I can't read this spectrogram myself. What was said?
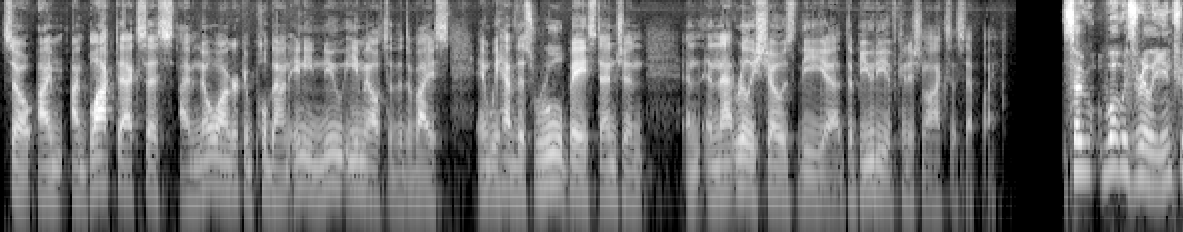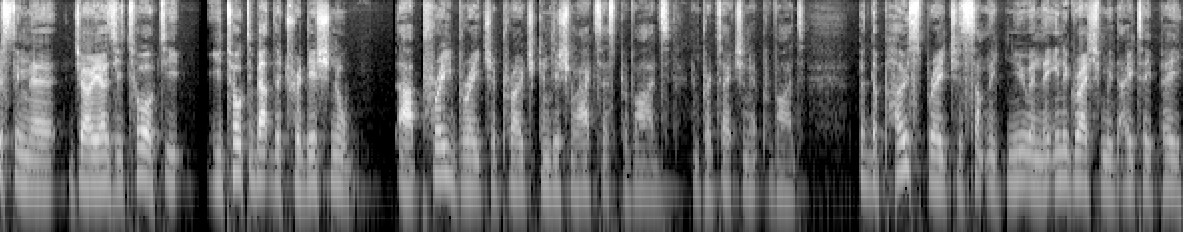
So I'm, I'm blocked access. I no longer can pull down any new email to the device, and we have this rule-based engine, and, and that really shows the, uh, the beauty of conditional access at play. So what was really interesting there, Joey, as you talked, you, you talked about the traditional uh, pre-breach approach conditional access provides and protection it provides. But the post breach is something new, and the integration with ATP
